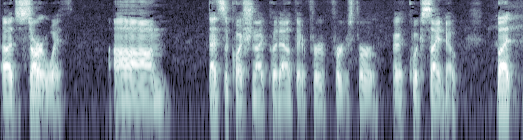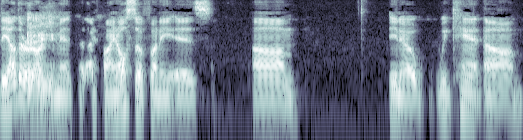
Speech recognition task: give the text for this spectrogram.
uh, to start with? Um, that's the question I put out there for for for a quick side note. But the other argument that I find also funny is, um, you know, we can't um,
